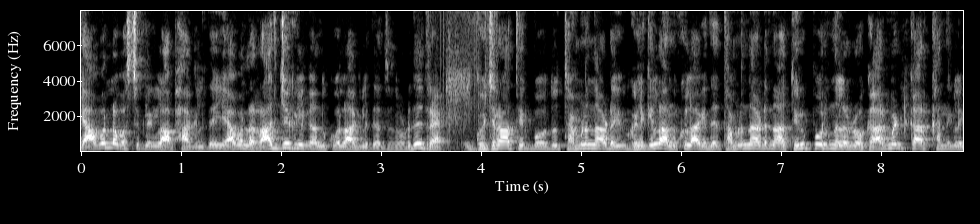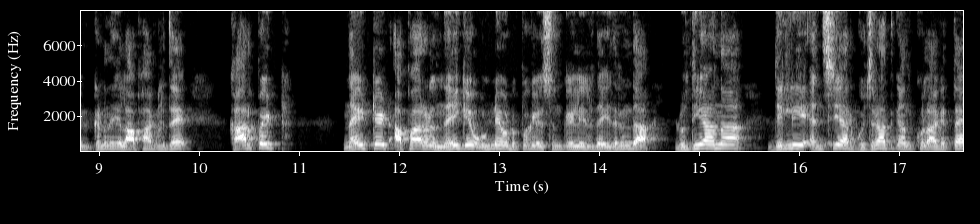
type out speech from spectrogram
ಯಾವೆಲ್ಲ ವಸ್ತುಗಳಿಗೆ ಲಾಭ ಆಗಲಿದೆ, ಯಾವೆಲ್ಲ ರಾಜ್ಯಗಳಿಗೆ ಅನುಕೂಲ ಆಗಲಿದೆ ಅಂತ ನೋಡಿದ್ರೆ ಗುಜರಾತ್ ಇರ್ಬೋದು, ತಮಿಳುನಾಡು ಇವುಗಳಿಗೆಲ್ಲ ಅನುಕೂಲ ಆಗಿದೆ. ತಮಿಳುನಾಡಿನ ತಿರುಪೂರ್ನಲ್ಲಿರುವ ಗಾರ್ಮೆಂಟ್ ಕಾರ್ಖಾನೆಗಳಿಗೆ ಗಣನೀಯ ಲಾಭ ಆಗಲಿದೆ. ಕಾರ್ಪೆಟ್ ನೈಟೆಡ್ ಅಪಾರಲ್ ನೈಗೆ ಉಣ್ಣೆ ಉಡುಪುಗಳಿಗೆ ಸುಂಕ ಇಳಿಯಲಿದೆ ಇದರಿಂದ Ludhiana, Delhi N C R ಗುಜರಾತ್ಗೆ ಅನುಕೂಲ ಆಗುತ್ತೆ.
